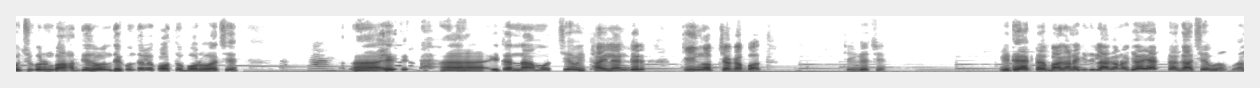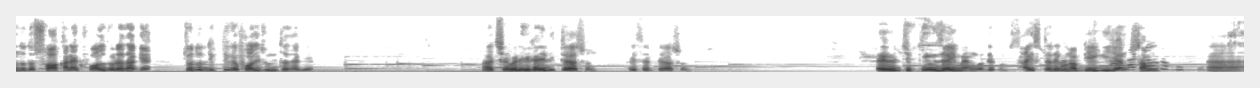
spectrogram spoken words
উঁচু করুন বা হাত দিয়ে ধরুন দেখুন তাহলে কত বড় আছে। হ্যাঁ হ্যাঁ হ্যাঁ, এটার নাম হচ্ছে ওই থাইল্যান্ডের কিং অফ চাকাপাত। ঠিক আছে? এটা একটা বাগানে যদি লাগানো যায় একটা গাছে অন্তত শখানেক ফল ধরে থাকে চতুর্দিক থেকে ফল ঝুলতে থাকে। আচ্ছা এবার এখানে এদিকটা আসুন এই সাইডটা আসুন। এই হচ্ছে কিউজাই ম্যাঙ্গো দেখুন সাইজটা দেখুন আপনি এগিয়ে যান সামনে হ্যাঁ হ্যাঁ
